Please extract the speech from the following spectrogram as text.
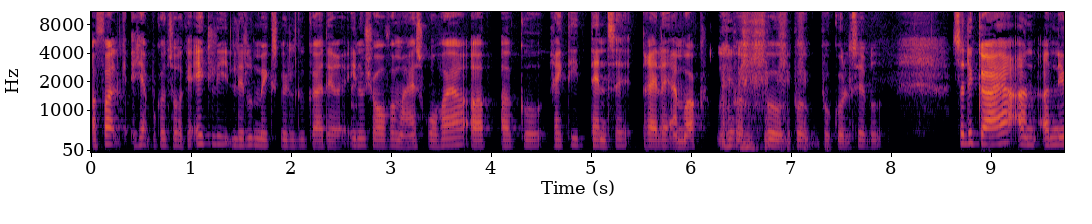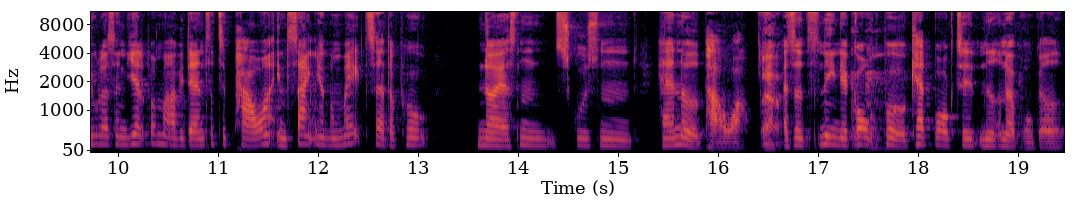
Og folk her på kontoret kan ikke lide Little Mix, hvilket gør det endnu sjovere for mig at skrue højere op og gå rigtig danse, drille amok ud på, på, på, på gulvtæppet. Så det gør jeg, og, og Nicolas han hjælper mig, og vi danser til Power, en sang, jeg normalt sætter på, når jeg sådan skulle sådan have noget power. Ja. Altså sådan en, jeg går på catwalk til ned ad Nørrebrogade,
